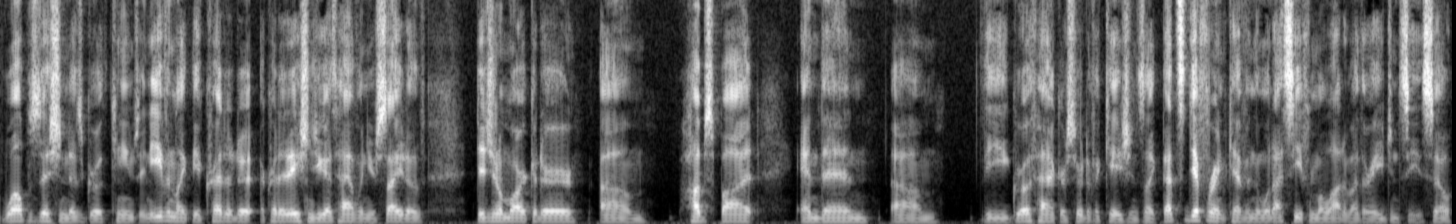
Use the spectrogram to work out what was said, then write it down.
well positioned as growth teams, and even like the accredit accreditations you guys have on your site of digital marketer, um, HubSpot, and then um, the growth hacker certifications like that's different kevin than what i see from a lot of other agencies. So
